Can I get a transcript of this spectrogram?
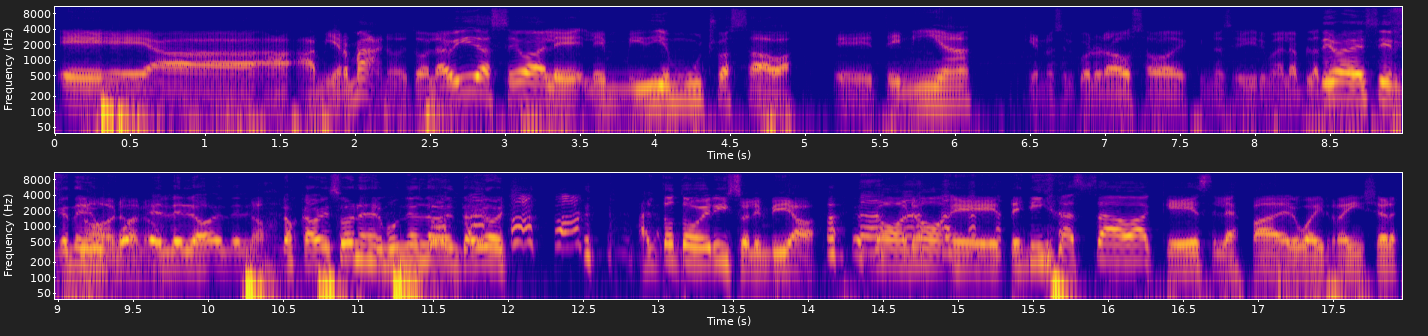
Eh, a, a- a mi hermano de toda la vida, Seba, le, le envidié mucho a Saba. Eh, tenía, que no es el Colorado Saba de Gimnasia y Grima de la Plata. Te iba a decir que tenía No, no, no. el de, el los cabezones del Mundial 98. Al Toto Berizo le envidiaba. No, no, eh, tenía Saba, que es la espada del White Ranger.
